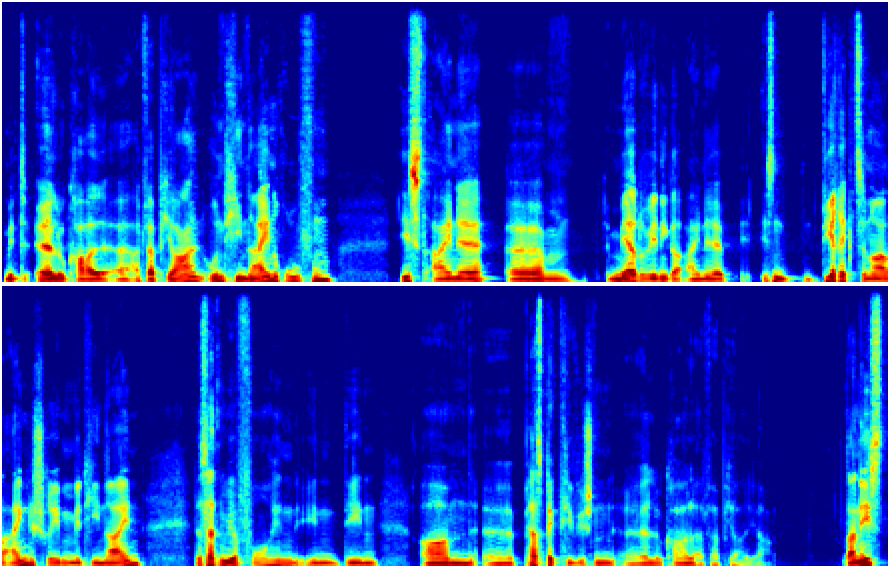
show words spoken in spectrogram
mit äh, Lokaladverbialen äh, und hineinrufen ist eine ähm, mehr oder weniger eine, ist ein direktional eingeschrieben mit hinein. Das hatten wir vorhin in den ähm, äh, perspektivischen äh, Lokaladverbialia. Dann ist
